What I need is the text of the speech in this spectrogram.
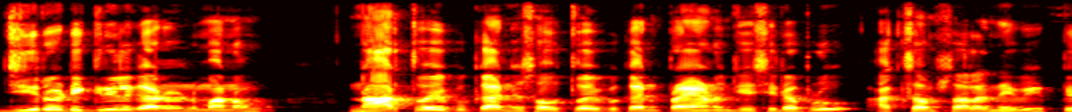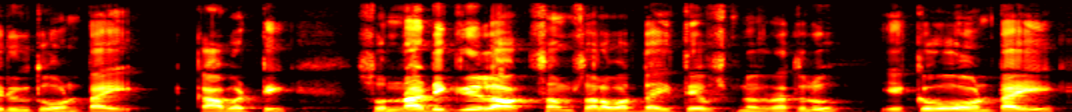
జీరో డిగ్రీలు కానివ్వండి మనం నార్త్ వైపు కానీ సౌత్ వైపు కానీ ప్రయాణం చేసేటప్పుడు అక్షాంశాలు అనేవి పెరుగుతూ ఉంటాయి. కాబట్టి సున్నా డిగ్రీల అక్షాంశాల వద్ద అయితే ఉష్ణోగ్రతలు ఎక్కువగా ఉంటాయి.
